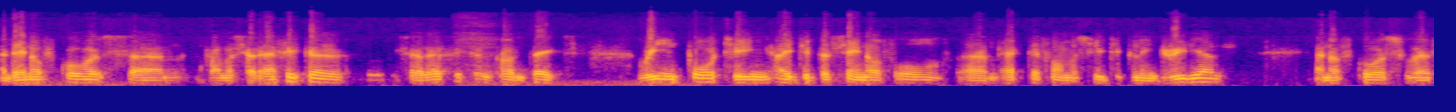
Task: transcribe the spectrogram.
And then, of course, um, from a South Africa South African context, we're importing 80% of all um, active pharmaceutical ingredients. And of course, with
